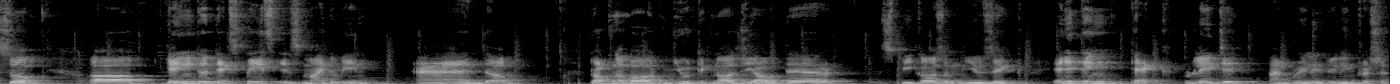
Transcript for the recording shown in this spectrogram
so uh, getting into the tech space is my domain, and um, talking about new technology out there, speakers and music, anything tech related, I'm really, really interested.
